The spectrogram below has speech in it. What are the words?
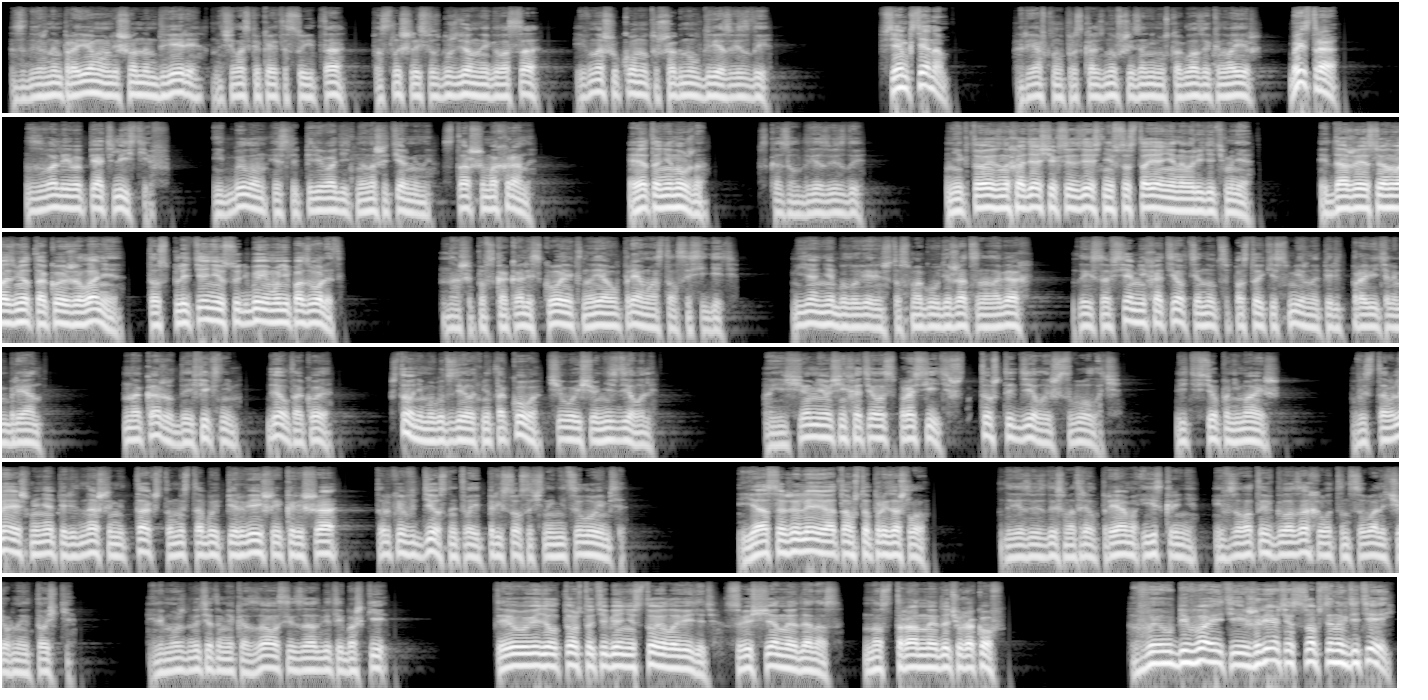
За дверным проемом, лишенным двери, началась какая-то суета, послышались возбужденные голоса, и в нашу комнату шагнул две звезды. «Всем к стенам!» — рявкнул проскользнувший за ним узкоглазый конвоир. «Быстро!» Звали его «Пять листьев». И был он, если переводить на наши термины, старшим охраны. «Это не нужно», — сказал две звезды. «Никто из находящихся здесь не в состоянии навредить мне. И даже если он возьмет такое желание, то сплетение судьбы ему не позволит». Наши повскакали с коек, но я упрямо остался сидеть. Я не был уверен, что смогу удержаться на ногах, да и совсем не хотел тянуться по стойке смирно перед правителем Бриан. Накажут, да и фиг с ним. Дело такое. Что они могут сделать мне такого, чего еще не сделали? А еще мне очень хотелось спросить, что ж ты делаешь, сволочь? Ведь все понимаешь. Выставляешь меня перед нашими так, что мы с тобой первейшие кореша, только в десны твои присосочные не целуемся. Я сожалею о том, что произошло. Две звезды смотрел прямо, искренне, и в золотых глазах его танцевали черные точки. Или, может быть, это мне казалось из-за отбитой башки — ты увидел то, что тебе не стоило видеть, священное для нас. но странное для чужаков. «Вы убиваете и жрете собственных детей!»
